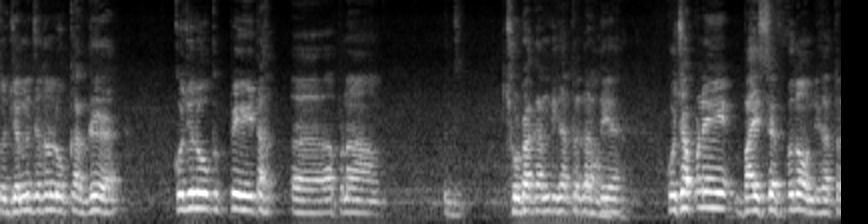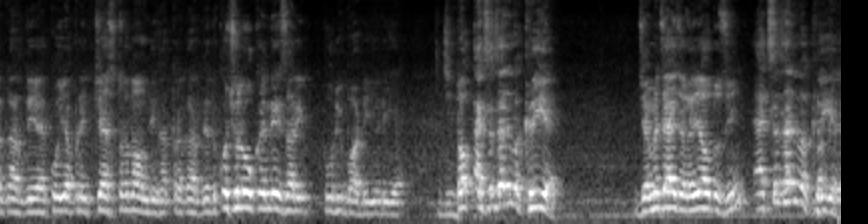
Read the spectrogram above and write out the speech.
ਸੋ ਜਿਮ ਜਦੋਂ ਲੋਕ ਕਰਦੇ ਆ ਕੁਝ ਲੋਕ ਪੇਟ ਆਪਣਾ ਛੋਟਾ ਕਰਨ ਦੀ ਖਾਤਰ ਕਰਦੇ ਆ। ਕੁਝ ਆਪਣੇ ਬਾਈਸੈਪ ਵਧਾਉਣ ਦੀ ਖਾਤਰ ਕਰਦੇ ਆ ਕੋਈ ਆਪਣੀ ਚੈਸਟ ਵਧਾਉਣ ਦੀ ਖਾਤਰ ਕਰਦੇ ਤੇ ਕੁਝ ਲੋਕ ਕਹਿੰਦੇ ਸਾਰੀ ਪੂਰੀ ਬਾਡੀ ਜਿਹੜੀ ਹੈ ਤਾਂ ਐਕਸਰਸਾਈਜ਼ ਵੱਖਰੀ ਹੈ। ਜਿਮ ਚਾਹੇ ਚਲੇ ਜਾਓ ਤੁਸੀਂ ਐਕਸਰਸਾਈਜ਼ ਵੱਖਰੀ ਹੈ।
